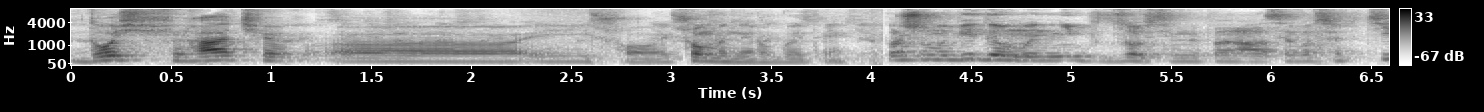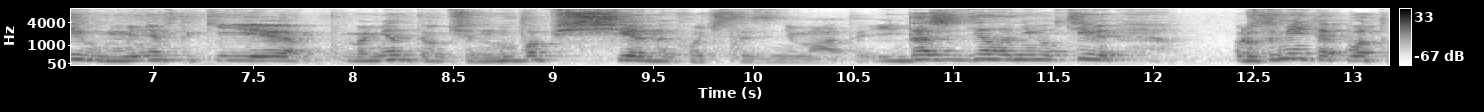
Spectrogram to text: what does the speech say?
Дощ фігачив, е- і що? І що мені робити? В прошлому відео мені зовсім не понравився ваш актив. Мені в такі моменти вообще, ну вообще не хочеться знімати. І навіть діло не в активі. Розумієте, от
